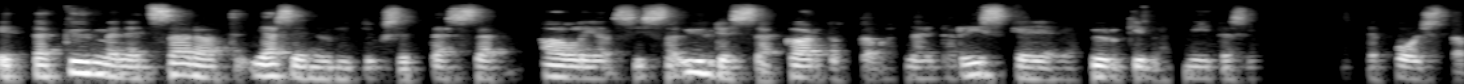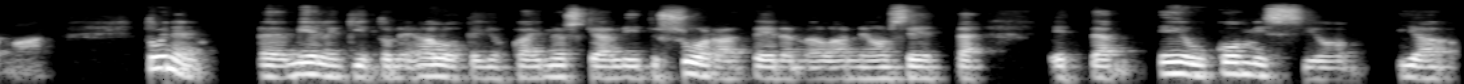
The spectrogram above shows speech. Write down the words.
että kymmenet sadat jäsenyritykset tässä allianssissa yhdessä kartoittavat näitä riskejä ja pyrkivät niitä sitten poistamaan. Toinen mielenkiintoinen aloite, joka ei myöskään liity suoraan teidän alanne, on se, että, että EU-komissio ja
